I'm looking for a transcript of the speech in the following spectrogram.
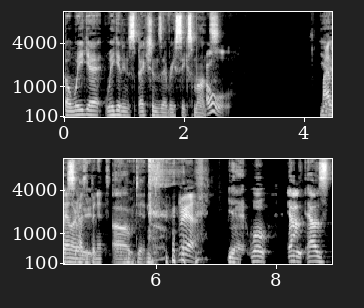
but we get we get inspections every six months. Oh, My Yeah, landlord so, hasn't been in since um, moved in. yeah. Yeah, well, our, ours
